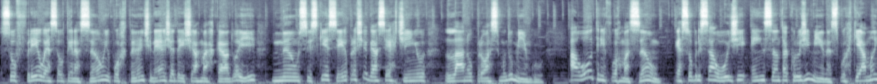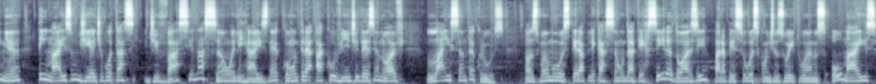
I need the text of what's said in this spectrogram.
sofreu essa alteração, importante, né? Já deixar marcado aí, não se esquecer para chegar certinho lá no próximo domingo. A outra informação é sobre saúde em Santa Cruz de Minas, porque amanhã tem mais um dia de, de vacinação, aliás, né, contra a Covid-19 lá em Santa Cruz. Nós vamos ter aplicação da terceira dose para pessoas com 18 anos ou mais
